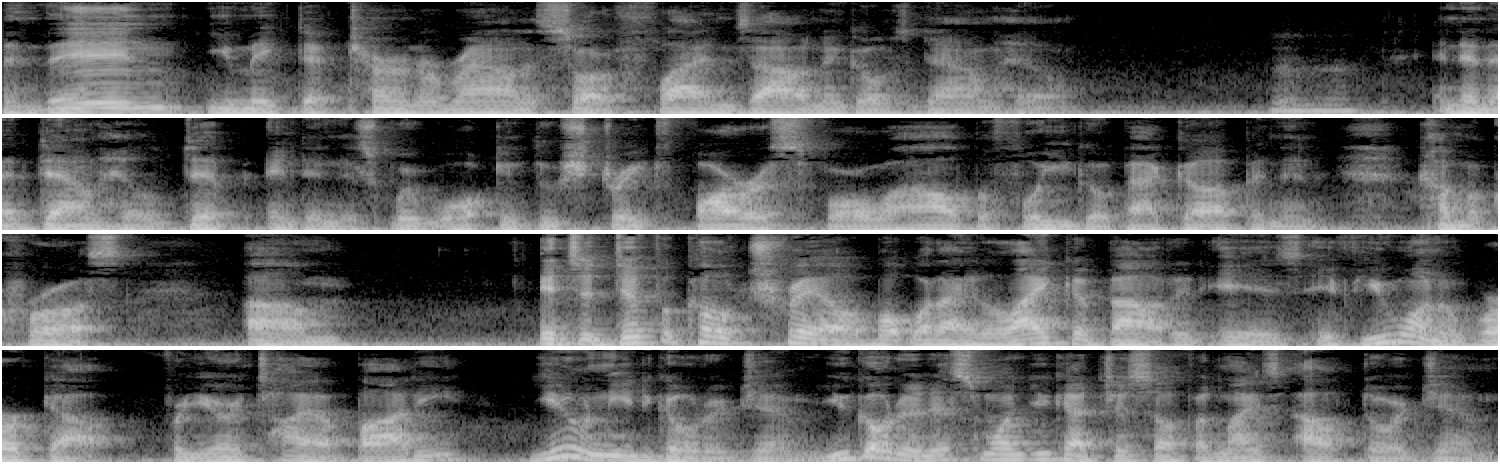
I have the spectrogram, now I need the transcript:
And then you make that turn around, it sort of flattens out and it goes downhill. hmm And then that downhill dip, and then it's, we're walking through straight forest for a while before you go back up and then come across. Um, it's a difficult trail, but what I like about it is if you want to work out for your entire body, you don't need to go to a gym. You go to this one, you got yourself a nice outdoor gym.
